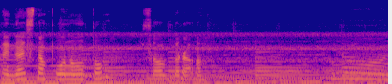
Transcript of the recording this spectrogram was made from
laki guys ng punong to. Sobra. oh. Yun.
